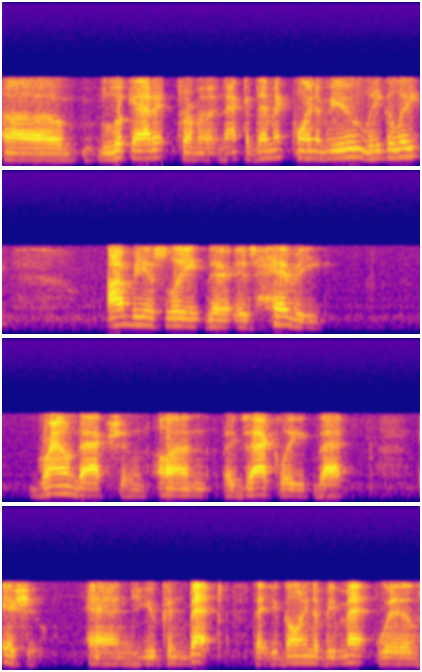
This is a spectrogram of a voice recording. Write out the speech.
uh, look at it from an academic point of view, legally. Obviously, there is heavy ground action on exactly that issue. And you can bet that you're going to be met with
